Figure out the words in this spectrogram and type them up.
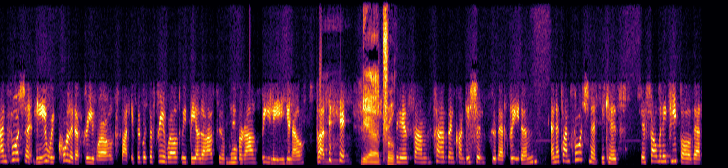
Unfortunately, we call it a free world, but if it was a free world, we'd be allowed to move around freely, you know. But Yeah, true. there's some terms and conditions to that freedom, and it's unfortunate because there's so many people that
